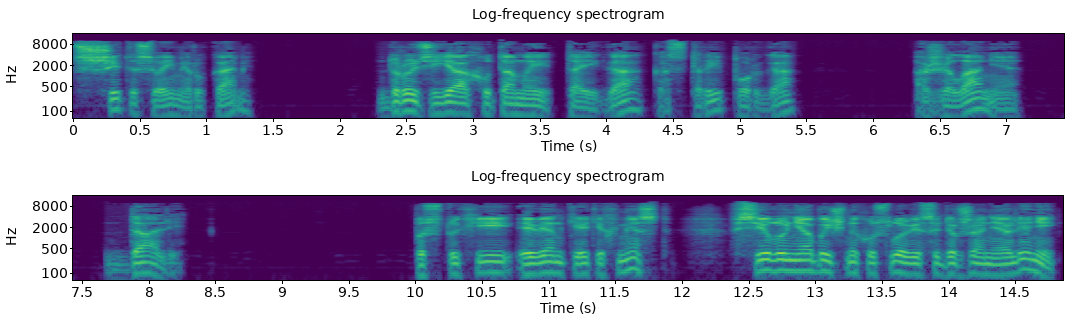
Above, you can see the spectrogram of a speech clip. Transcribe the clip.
сшиты своими руками. Друзья хутамы — тайга, костры, пурга, а желания — дали. Пастухи эвенки этих мест в силу необычных условий содержания оленей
